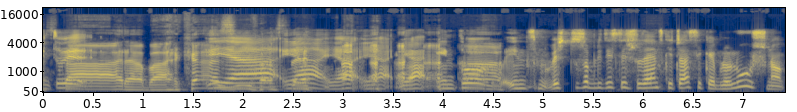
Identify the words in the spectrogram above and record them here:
In to je stara barka. Ja, ja, ja, ja, ja. In to, in veš, to so bili tisti študentski časi, ki je bilo lušno.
